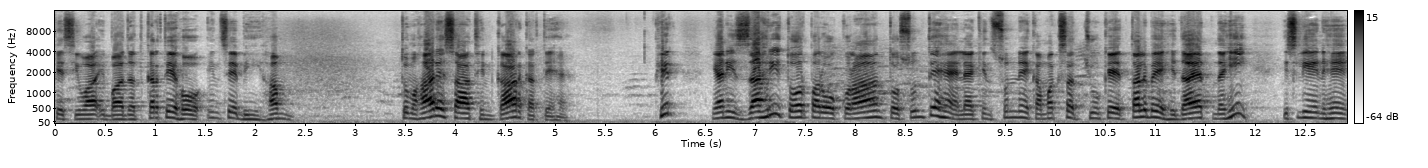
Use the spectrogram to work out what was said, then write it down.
کے سوا عبادت کرتے ہو ان سے بھی ہم تمہارے ساتھ انکار کرتے ہیں۔ پھر یعنی ظاہری طور پر وہ قرآن تو سنتے ہیں، لیکن سننے کا مقصد چونکہ طلب ہدایت نہیں، اس لیے انہیں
